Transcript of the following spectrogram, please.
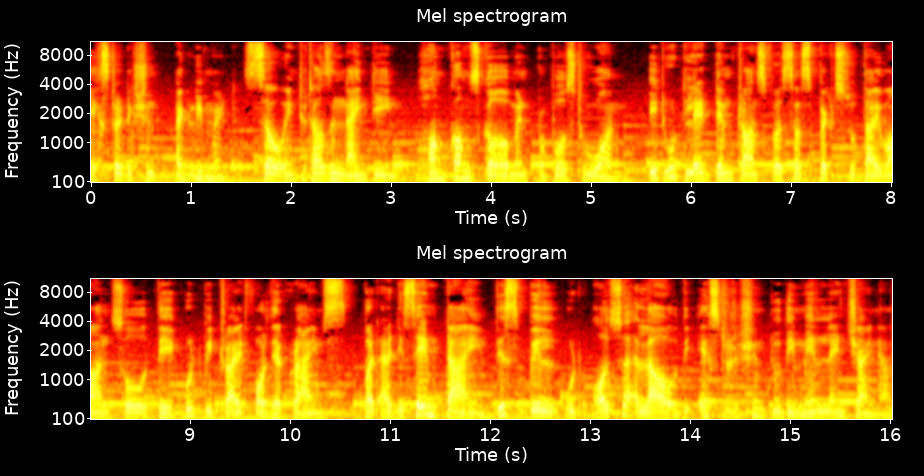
extradition agreement. So in 2019, Hong Kong's government proposed one. It would let them transfer suspects to Taiwan so they could be tried for their crimes. But at the same time, this bill would also allow the extradition to the mainland China.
